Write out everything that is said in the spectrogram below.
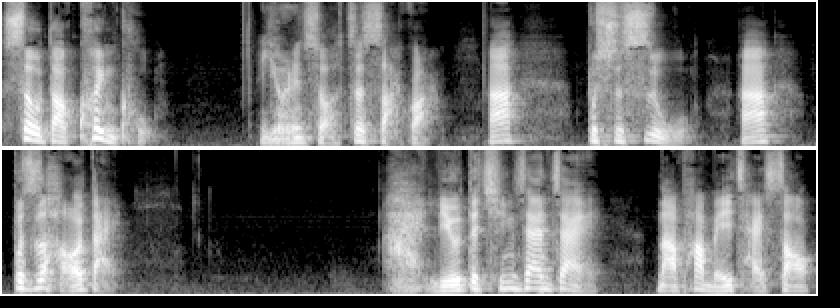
受到困苦。有人说这傻瓜啊，不识事物啊，不知好歹。哎，留得青山在，哪怕没柴烧。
